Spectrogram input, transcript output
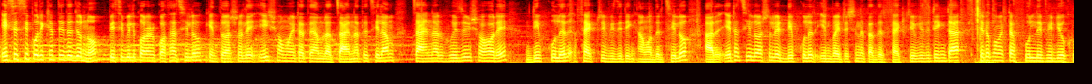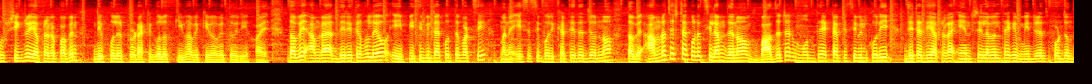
এসএসসি পরীক্ষার্থীদের জন্য পিসিবিল করার কথা ছিল, কিন্তু আসলে এই সময়টাতে আমরা চায়নাতে ছিলাম। চায়নার হুইজুই শহরে ডিপকুলের ফ্যাক্টরি ভিজিটিং আমাদের ছিল, আর এটা ছিল আসলে ডিপকুলের ইনভাইটেশনে তাদের ফ্যাক্টরি ভিজিটিংটা। সেরকম একটা ফুললি ভিডিও খুব শীঘ্রই আপনারা পাবেন, ডিপকুলের প্রোডাক্টগুলো কীভাবে কীভাবে তৈরি হয়। তবে আমরা দেরিতে হলেও এই পিসিবিলটা করতে পারছি মানে এসএসসি পরীক্ষার্থীদের জন্য। তবে আমরা চেষ্টা করেছিলাম যেন বাজেটের মধ্যে একটা পিসিবিল করি, যেটা দিয়ে আপনারা এন্ট্রি লেভেল থেকে মিড রেঞ্জ পর্যন্ত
